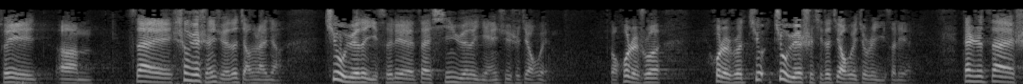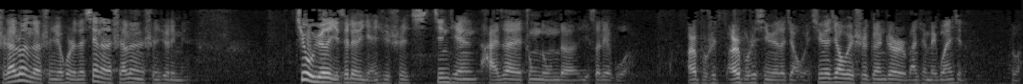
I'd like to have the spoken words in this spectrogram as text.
所以，嗯，在圣约神学的角度来讲，旧约的以色列在新约的延续是教会，或者说。或者说旧旧约时期的教会就是以色列，但是在时代论的神学或者在现在的时代论神学里面，旧约的以色列的延续是今天还在中东的以色列国，而不是而不是新约的教会，新约教会是跟这儿完全没关系的，对吧？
